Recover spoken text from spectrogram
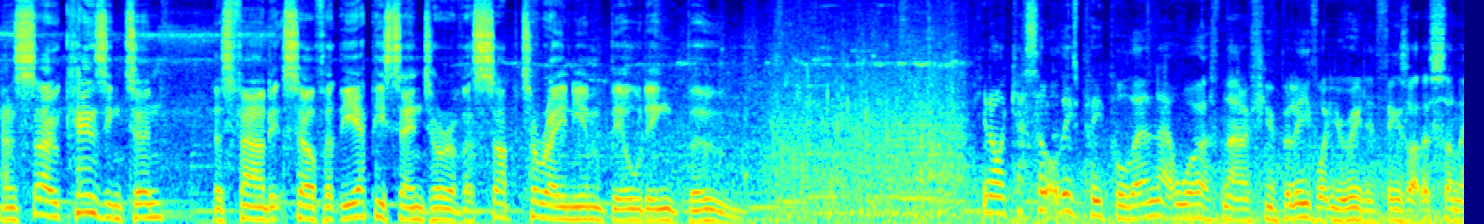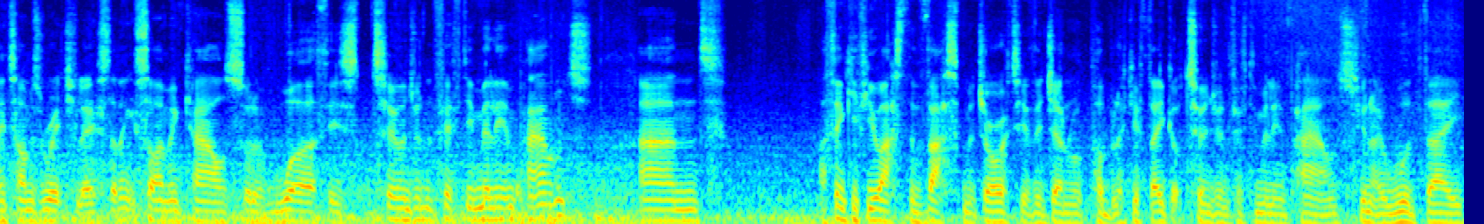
And so Kensington has found itself at the epicentre of a subterranean building boom. You know, I guess a lot of these people, their net worth now, if you believe what you read in things like the Sunday Times Rich List, I think Simon Cowell's sort of worth is 250 million pounds. And I think if you ask the vast majority of the general public if they got 250 million pounds, you know, would they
